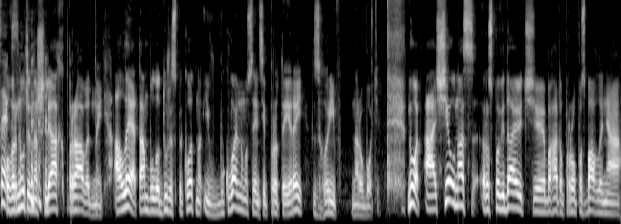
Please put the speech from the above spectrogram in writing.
сексу. повернути на шлях праведний, але там було дуже спекотно і в буквальному сенсі протеєрей згорів на роботі. Ну от а ще у нас розповідають е, багато про позбавлення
